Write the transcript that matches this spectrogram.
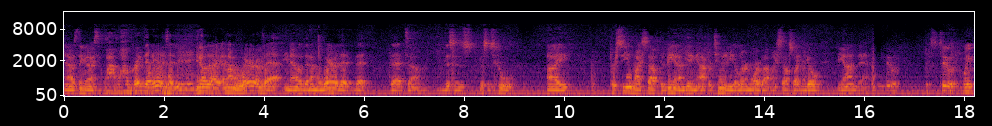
And I was thinking, I said, wow, wow, how great that is. That you know that I and I'm aware of that. You know that I'm aware that that that um, this is this is who I perceive myself to be, and I'm getting the opportunity to learn more about myself, so I can go beyond that. It's too. We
